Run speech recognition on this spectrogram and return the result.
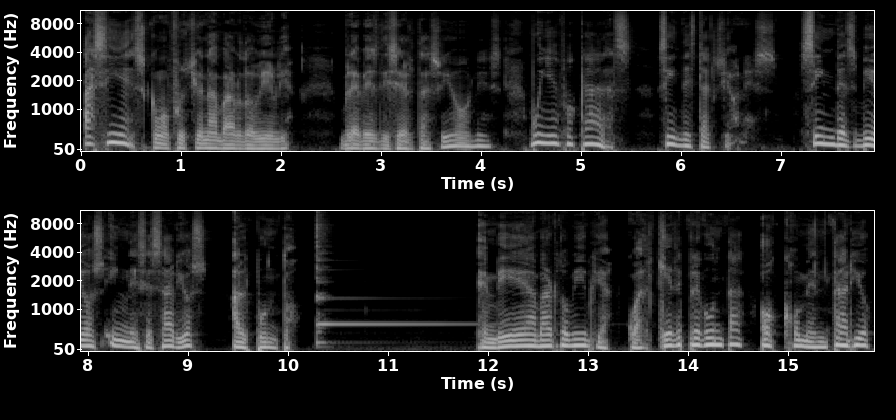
Así es como funciona Bardo Biblia. Breves disertaciones, muy enfocadas, sin distracciones, sin desvíos innecesarios, al punto. Envíe a Bardo Biblia cualquier pregunta o comentario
